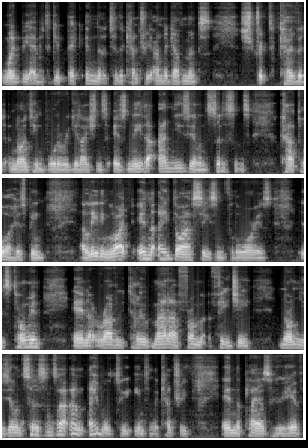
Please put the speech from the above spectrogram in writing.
won't be able to get back into the country under government's strict COVID 19 border regulations, as neither are New Zealand citizens. Katoa has been a leading light in a dire season for the Warriors. Is Tongan and Ravutaumara from Fiji. Non New Zealand citizens are unable to enter the country, and the players who have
